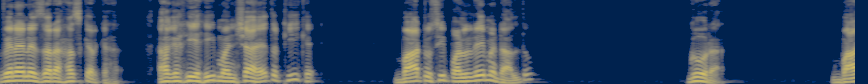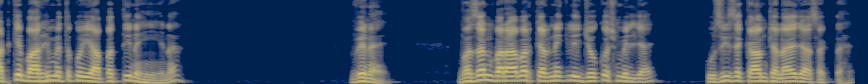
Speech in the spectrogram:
विनय ने जरा हंसकर कहा, अगर यही मंशा है तो ठीक है, बाट उसी पड़ले में डाल दो। गोरा, बाट के बारे में तो कोई आपत्ति नहीं है ना? विनय, वज़न बराबर करने के लिए जो कुछ मिल जाए, उसी से काम चलाया जा सकता है।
